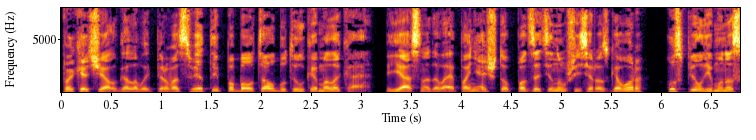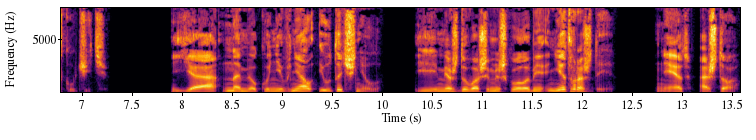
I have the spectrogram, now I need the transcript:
Покачал головой первоцвет и поболтал бутылкой молока, ясно давая понять, что под затянувшийся разговор успел ему наскучить. Я намеку не внял и уточнил. «И между вашими школами нет вражды?» «Нет. А что?»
